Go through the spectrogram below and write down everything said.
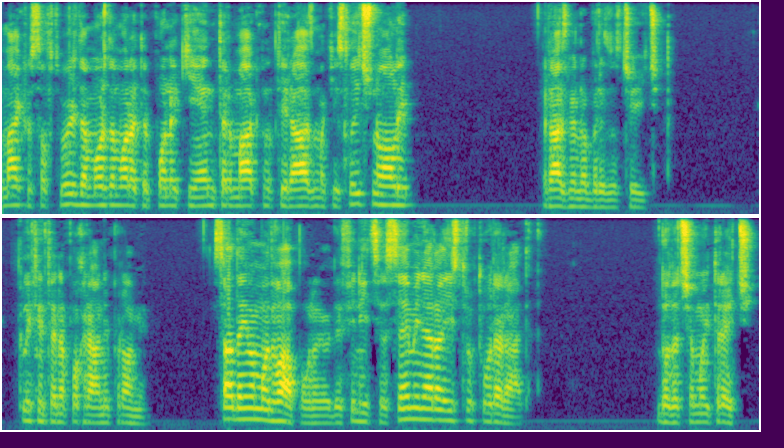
Microsoft Worda možda morate poneki enter maknuti, razmak i slično, ali razmjerno brzo će ići. Kliknite na pohrani promjenu. Sada imamo dva poglavlja, definicija seminara i struktura rada. Dodat ćemo i treći.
